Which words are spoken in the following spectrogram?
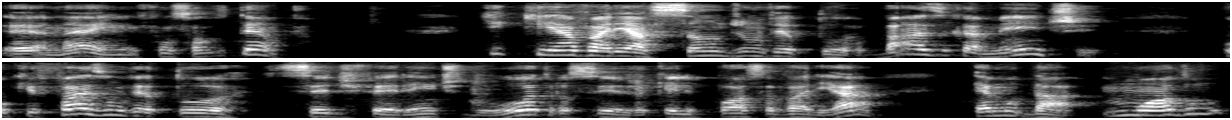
é, né, em função do tempo. O que, que é a variação de um vetor? Basicamente, o que faz um vetor ser diferente do outro, ou seja, que ele possa variar, é mudar módulo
